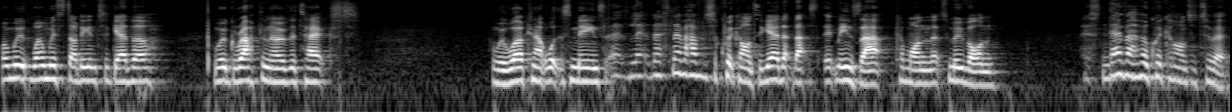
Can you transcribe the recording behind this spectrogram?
When, we, when we're studying together, we're grappling over the text, and we're working out what this means, let's, let, us never have just a quick answer. Yeah, that, that's, it means that. Come on, let's move on. Let's never have a quick answer to it.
